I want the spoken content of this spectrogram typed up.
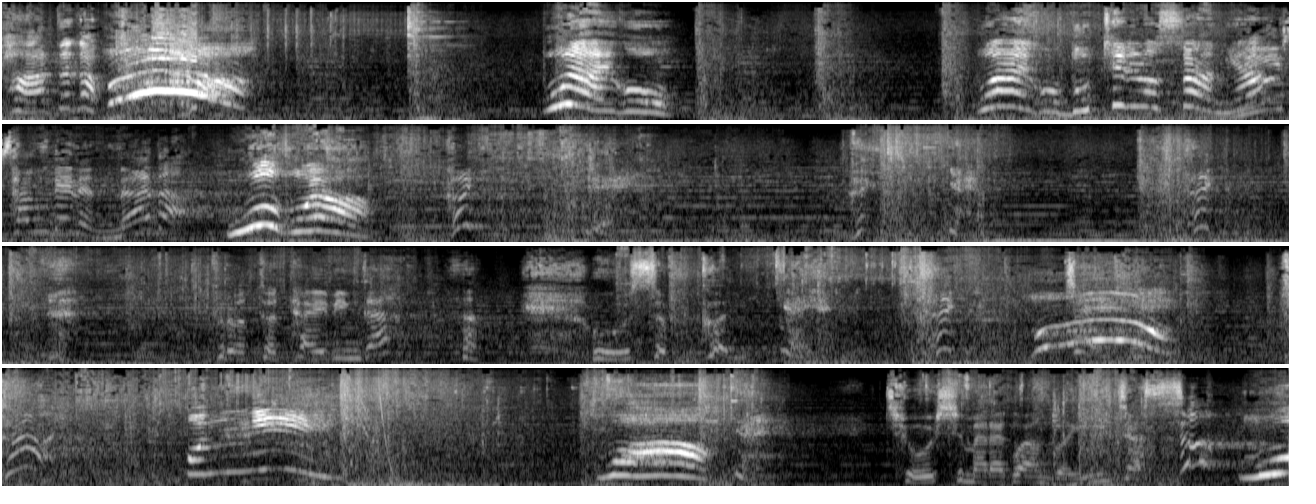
바드가, 어! 뭐야, 이거? 뭐야, 이거? 노틸러스 아니야? 네 상대는 나다. 오 뭐야 프로토타입인가? 우습군. 오! 언니 와 조심하라고 한 거 잊었어? 우와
